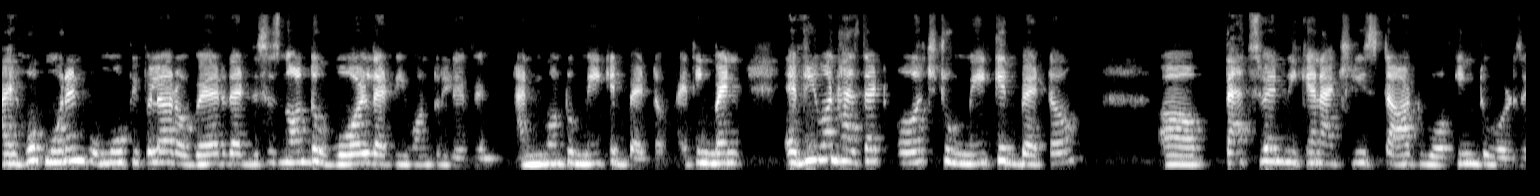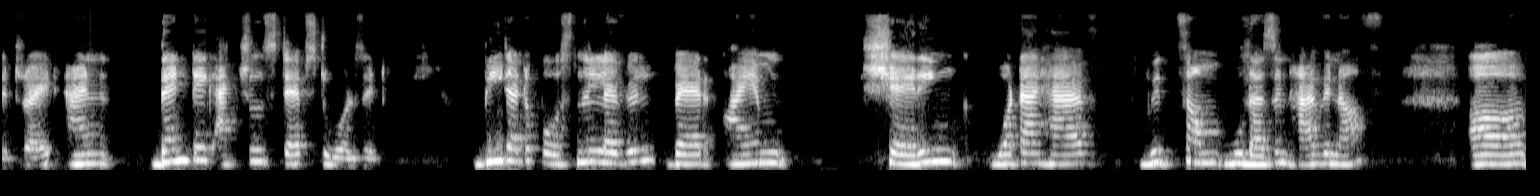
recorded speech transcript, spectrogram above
I hope more and more people are aware that this is not the world that we want to live in and we want to make it better. I think when everyone has that urge to make it better, uh, that's when we can actually start working towards it, right? And then take actual steps towards it. Be it at a personal level where I am sharing what I have with some who doesn't have enough. Uh,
